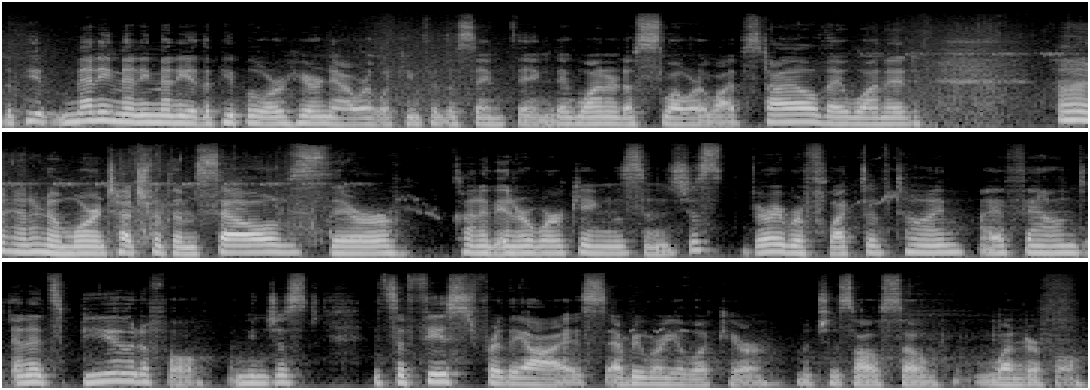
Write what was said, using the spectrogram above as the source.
the many many many of the people who are here now are looking for the same thing. They wanted a slower lifestyle. They wanted uh, i don't know more in touch with themselves they're kind of inner workings and it's just very reflective time i have found and it's beautiful. I mean just it's a feast for the eyes everywhere you look here which is also wonderful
